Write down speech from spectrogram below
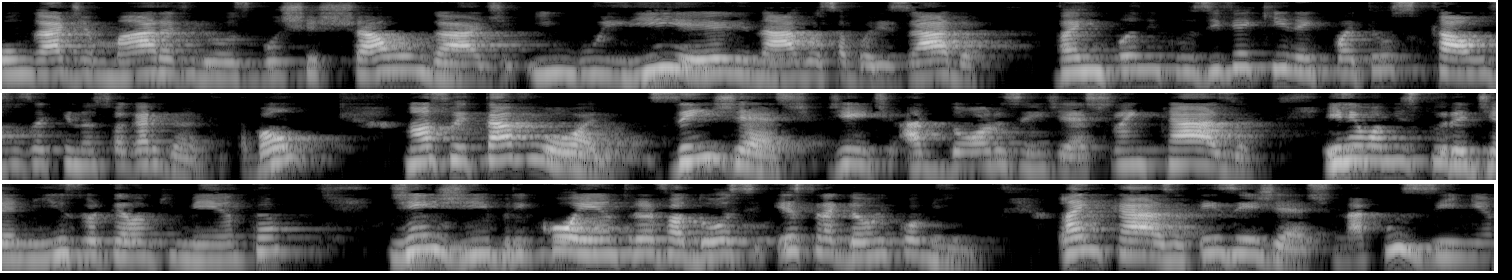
o OnGuard é maravilhoso. Bochechar o OnGuard engolir ele na água saborizada vai limpando, inclusive aqui, né? Que pode ter os causos aqui na sua garganta, tá bom? Nosso oitavo óleo, Zengest. Gente, adoro Zengest. Lá em casa, Ele é uma mistura de anis, hortelã-pimenta, gengibre, coentro, erva doce, estragão e cominho. Lá em casa tem zengeste na cozinha,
